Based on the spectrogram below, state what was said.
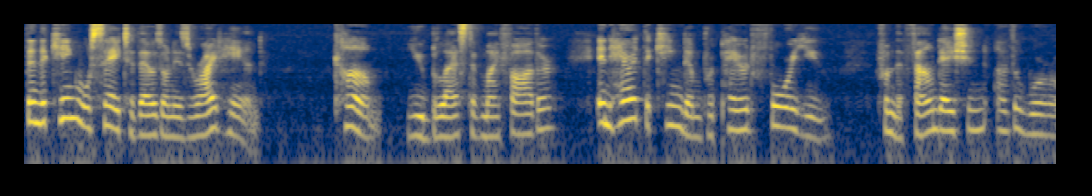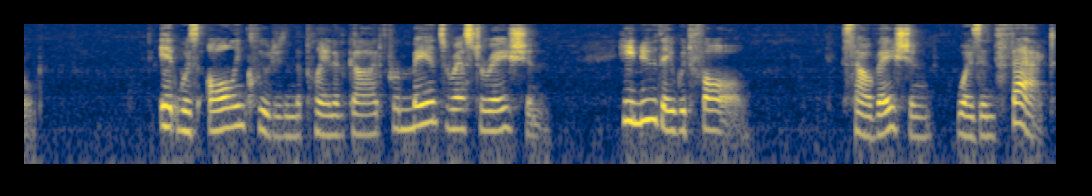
Then the king will say to those on his right hand, Come, you blessed of my Father, inherit the kingdom prepared for you from the foundation of the world. It was all included in the plan of God for man's restoration. He knew they would fall. Salvation was, in fact,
